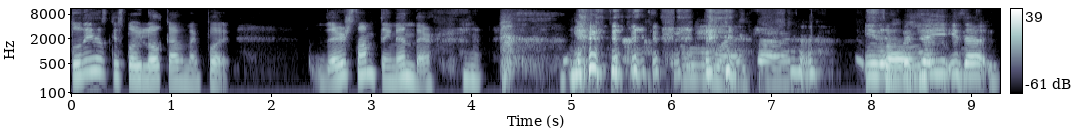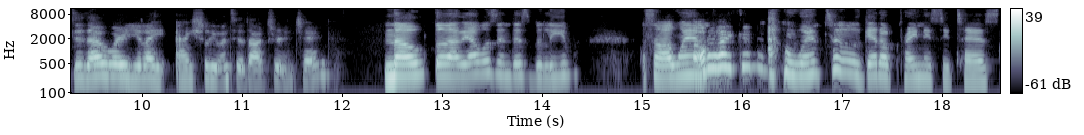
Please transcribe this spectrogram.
tú dices que estoy loca. I'm like, but there's something in there. oh my god. so, is that is that where you like actually went to the doctor and checked? No, todavía I was in disbelief. So I went. Oh my goodness. I went to get a pregnancy test.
